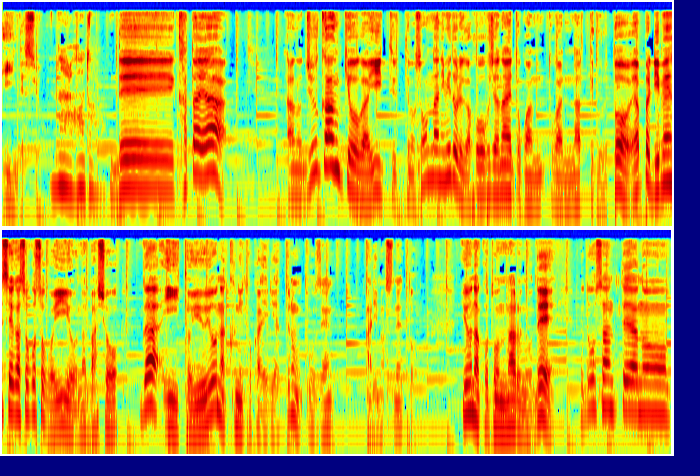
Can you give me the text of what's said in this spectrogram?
いいんですよ。なるほど。で片やあの住環境がいいって言ってもそんなに緑が豊富じゃないとことかになってくるとやっぱり利便性がそこそこいいような場所がいいというような国とかエリアっていうのも当然ありますねというようなことになるので不動産ってあの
